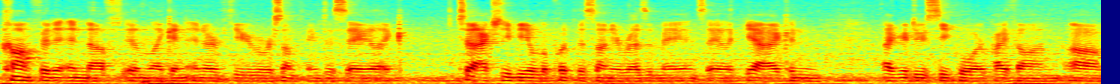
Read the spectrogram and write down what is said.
confident enough in like an interview or something to say like to actually be able to put this on your resume and say like yeah I can I could do SQL or Python um,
